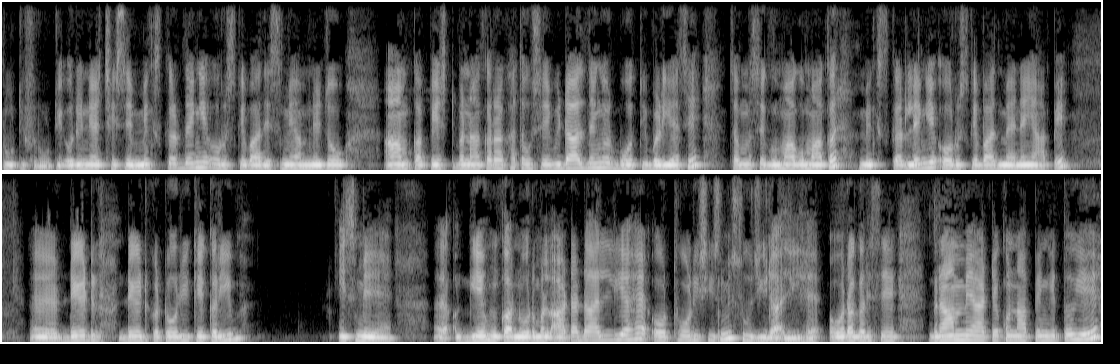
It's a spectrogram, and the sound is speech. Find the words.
टूटी फ्रूटी। और इन्हें अच्छे से मिक्स कर देंगे और उसके बाद इसमें हमने जो आम का पेस्ट बना कर रखा था, उसे भी डाल देंगे और बहुत ही बढ़िया से चम्मच से घुमा घुमा कर मिक्स कर लेंगे। और उसके बाद मैंने यहाँ पे डेढ़ डेढ़ कटोरी के करीब इसमें गेहूँ का नॉर्मल आटा डाल लिया है और थोड़ी सी इसमें सूजी डाली है। और अगर इसे ग्राम में आटे को नापेंगे तो ये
